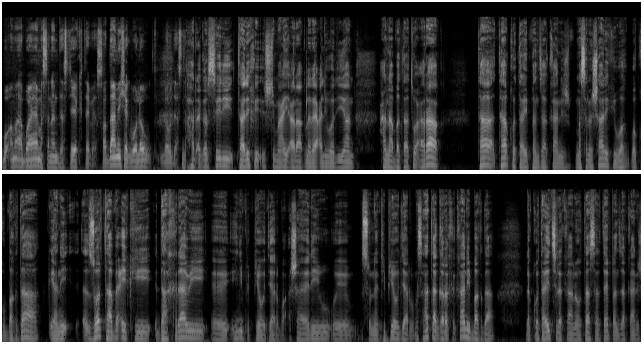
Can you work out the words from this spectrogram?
بۆ ئەمە ئەبواە مەسەەن دەستەیە کتەبێت سەدام یەکێک بۆ لەو لەو دەست هەر ئەگەر سەیری تاریخی ئیشتیماعی عراق لەلای علیوەریان حەنابەتاتۆ عراق تا تا کۆتایی پەنجکانیش مەسەن شارێکی وەکو بەغدا ینی زۆر تابعێکی داخراوی هینی پێوە دیار بوو عشاعری و سنەتی پێوە دیار بوو مەس هەتا گەڕەکەکانی بەغدا لە کۆتایی چلەکانەوە تا سەرەتای پەنجاکانیش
